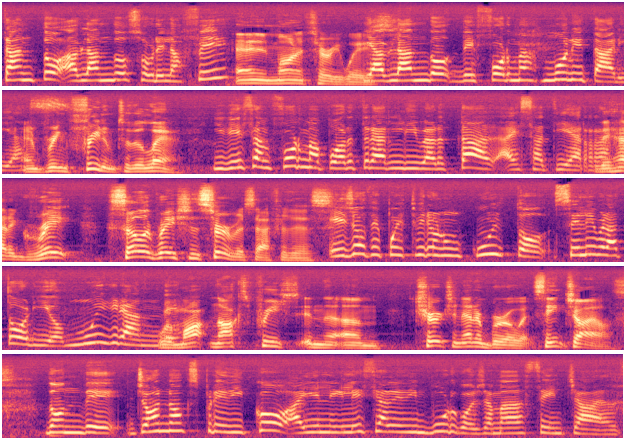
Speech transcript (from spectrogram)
tanto hablando sobre la fe and in monetary ways, y hablando de formas monetarias. and bring freedom to the land. Y de esa forma poder traer libertad a esa tierra. They had a great celebration service after this, Ellos después tuvieron un culto celebratorio muy where grande, Mo- Knox preached in the um, church in Edinburgh at St. Giles. donde John Knox predicó ahí en la iglesia de Edimburgo llamada St. Giles.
